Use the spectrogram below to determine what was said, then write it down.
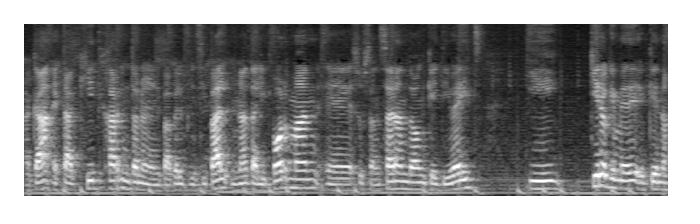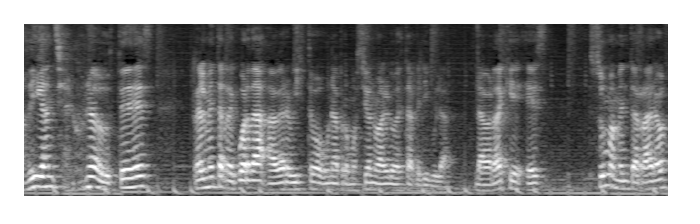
Acá está Kit Harrington en el papel principal, Natalie Portman, eh, Susan Sarandon, Katie Bates y quiero que, me, que nos digan si alguno de ustedes realmente recuerda haber visto una promoción o algo de esta película. La verdad que es sumamente raro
